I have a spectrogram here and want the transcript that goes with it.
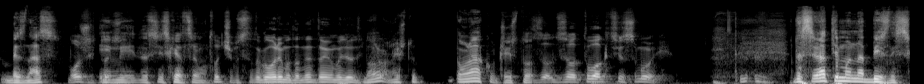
bez nas Može, i mi da se iskrcamo. to ćemo se dogovorimo da ne dajemo ljudi. Dobro, nešto onako čisto. Za, za tu akciju sam uvijek. Da se vratimo na biznis.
